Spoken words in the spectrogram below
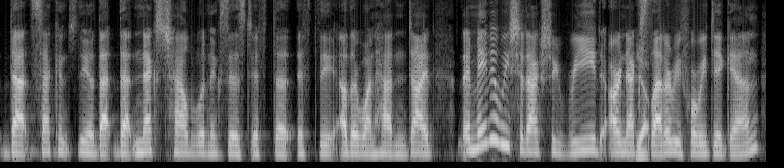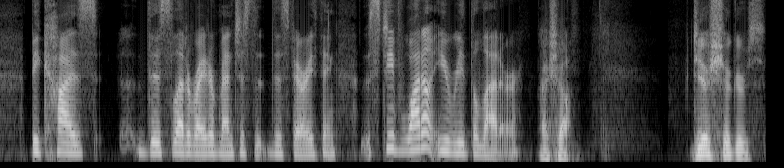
that second, you know, that that next child wouldn't exist if the if the other one hadn't died. And maybe we should actually read our next Yep. letter before we dig in, because this letter writer mentions this very thing. Steve, why don't you read the letter? I shall. Dear Sugars,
